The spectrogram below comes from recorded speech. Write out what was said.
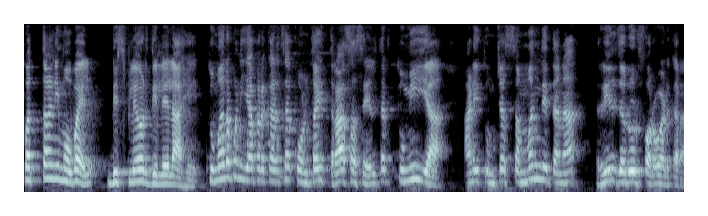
पत्ता आणि मोबाईल डिस्प्लेवर दिलेला आहे. तुम्हाला पण या प्रकारचा कोणताही त्रास असेल तर तुम्ही या. आणि तुमच्या संबंधितांना रील जरूर फॉरवर्ड करा.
